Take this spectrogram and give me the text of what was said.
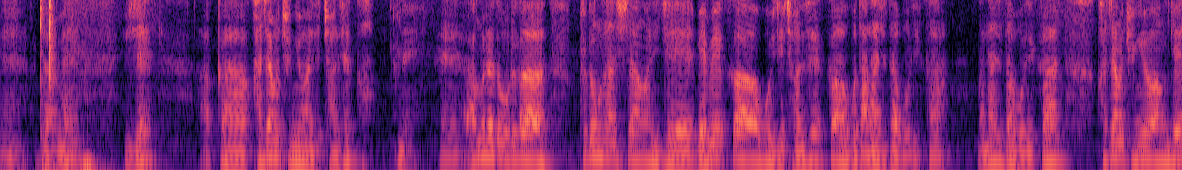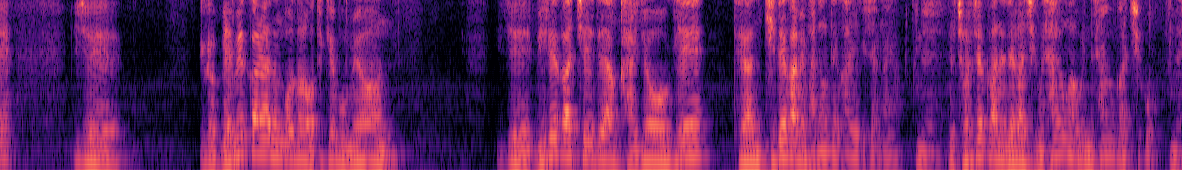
예. 그다음에 이제 아까 가장 중요한 이제 전세가. 네. 예, 아무래도 우리가 부동산 시장은 이제 매매가하고 이제 전세가하고 나눠지다 보니까 나눠지다 보니까 가장 중요한 게 이제 그러니까 매매가라는 거는 어떻게 보면 이제 미래 가치에 대한 가격에 대한 기대감이 반영된 가격이잖아요. 네. 전세가는 내가 지금 사용하고 있는 사용 가치고. 네.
